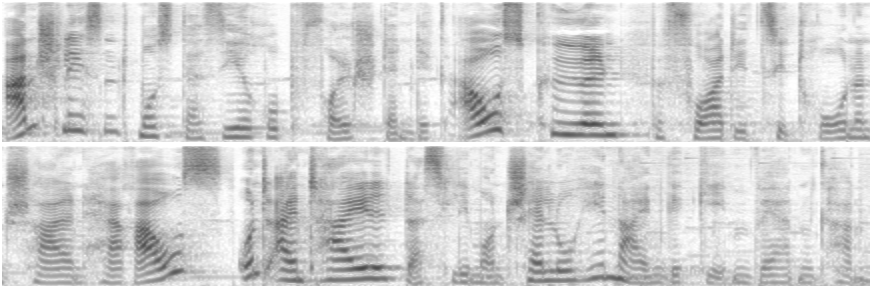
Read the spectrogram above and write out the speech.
Anschließend muss der Sirup vollständig auskühlen, bevor die Zitronenschalen heraus und ein Teil, das Limoncello, hineingegeben werden kann.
